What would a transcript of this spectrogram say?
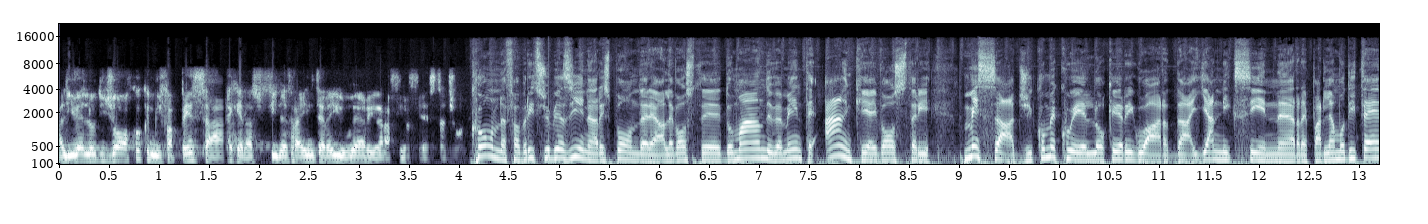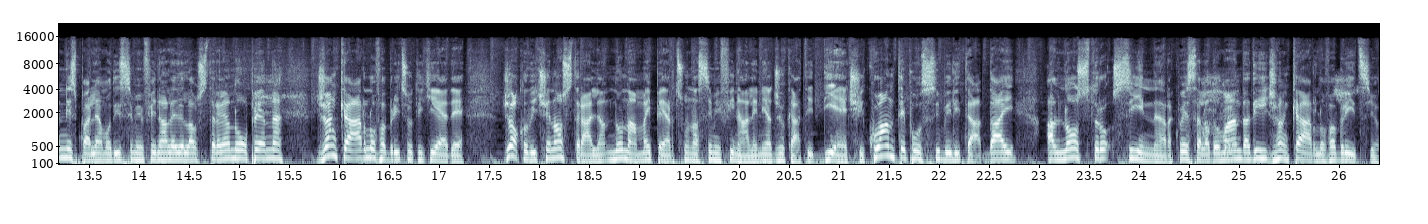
a livello di gioco che mi fa pensare che la sfida tra Inter e Juve arriverà fino a fine stagione. Con Fabrizio Biasina a rispondere alle vostre domande, ovviamente anche ai vostri messaggi, come quello che riguarda Yannick Sinner. Parliamo di tennis, parliamo di semifinale dell'Australian Open. Giancarlo Fabrizio ti chiede: Djokovic in Australia non ha mai perso una semifinale, ne ha giocate 10. Quante possibilità dai al nostro Sinner? Questa è la domanda di Giancarlo Fabrizio.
